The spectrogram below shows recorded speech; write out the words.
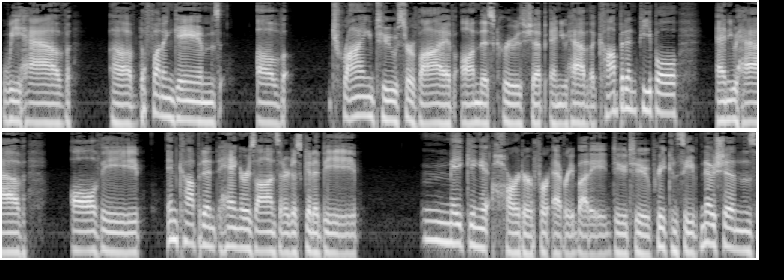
we have uh, the fun and games of trying to survive on this cruise ship and you have the competent people and you have all the incompetent hangers-ons that are just going to be making it harder for everybody due to preconceived notions.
